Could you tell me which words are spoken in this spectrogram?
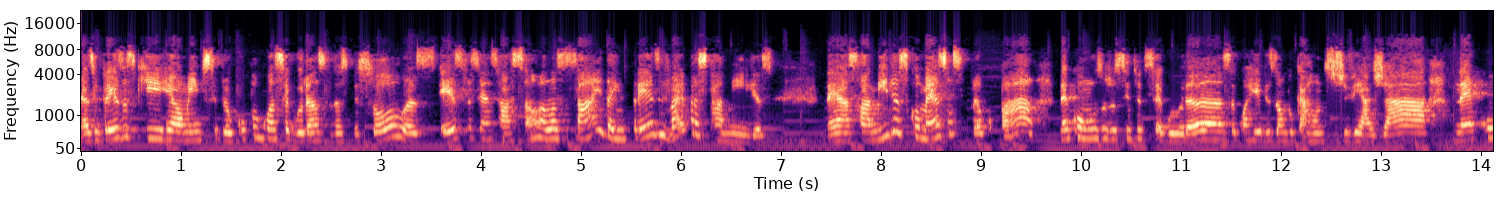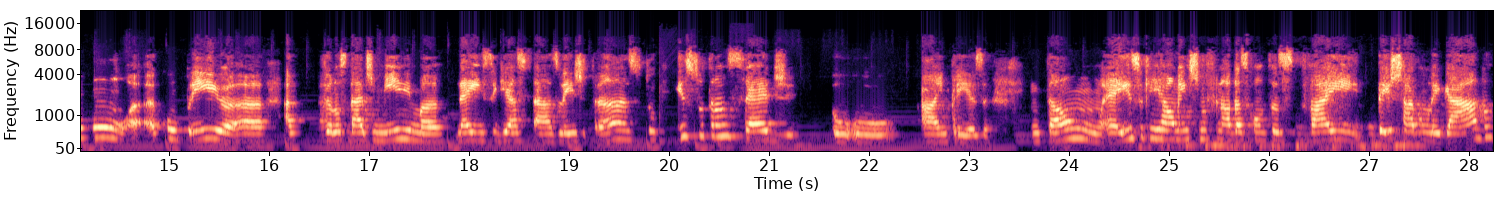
As empresas que realmente se preocupam com a segurança das pessoas, essa sensação, ela sai da empresa e vai para as famílias. Né? As famílias começam a se preocupar né, com o uso do cinto de segurança, com a revisão do carro antes de viajar, né, com uh, cumprir uh, a velocidade mínima né, e seguir as, as leis de trânsito. Isso transcende o, o a empresa. Então, é isso que realmente, no final das contas, vai deixar um legado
